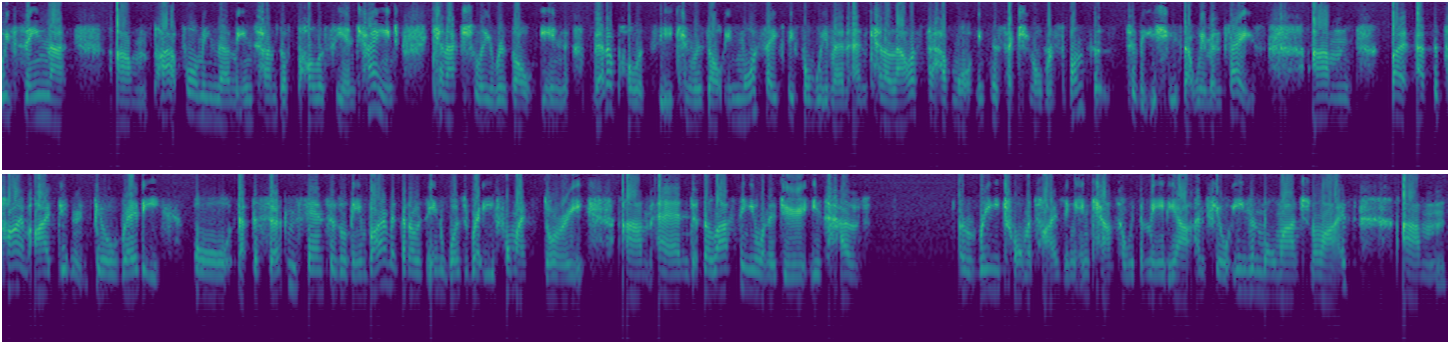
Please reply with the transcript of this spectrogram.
We've seen that um, platforming them in terms of policy and change can actually result in better policy, can result in more safety for women, and can allow us to have more intersectional responses to the issues that women face. Um, but at the time, I didn't feel ready or that the circumstances or the environment that I was in was ready for my story. Um, and the last thing you want to do is have a re traumatizing encounter with the media and feel even more marginalized um,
